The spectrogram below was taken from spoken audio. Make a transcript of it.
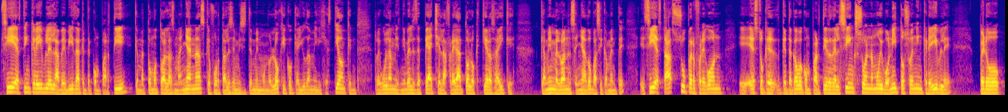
Sí, está increíble la bebida que te compartí, que me tomo todas las mañanas, que fortalece mi sistema inmunológico, que ayuda a mi digestión, que regula mis niveles de pH, la fregada, todo lo que quieras ahí, que, que a mí me lo han enseñado, básicamente. Eh, sí, está súper fregón eh, esto que, que, te acabo de compartir del zinc, suena muy bonito, suena increíble, pero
